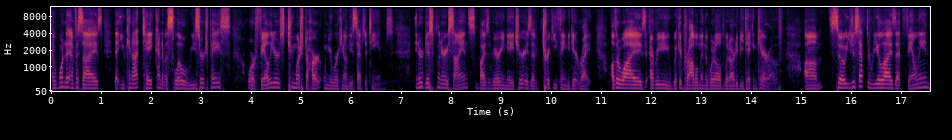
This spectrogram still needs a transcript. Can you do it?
I want to emphasize that you cannot take kind of a slow research pace or failures too much to heart when you're working on these types of teams. Interdisciplinary science, by its very nature, is a tricky thing to get right. Otherwise, every wicked problem in the world would already be taken care of. Um, so you just have to realize that failing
